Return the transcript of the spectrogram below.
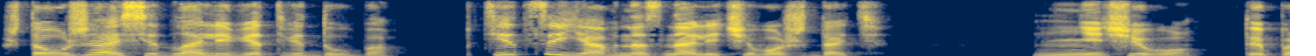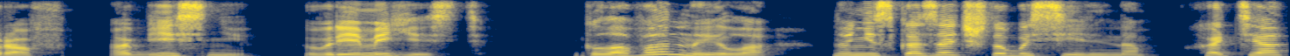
что уже оседлали ветви дуба. Птицы явно знали, чего ждать. «Ничего, ты прав. Объясни. Время есть». Голова ныла, но не сказать, чтобы сильно. Хотя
